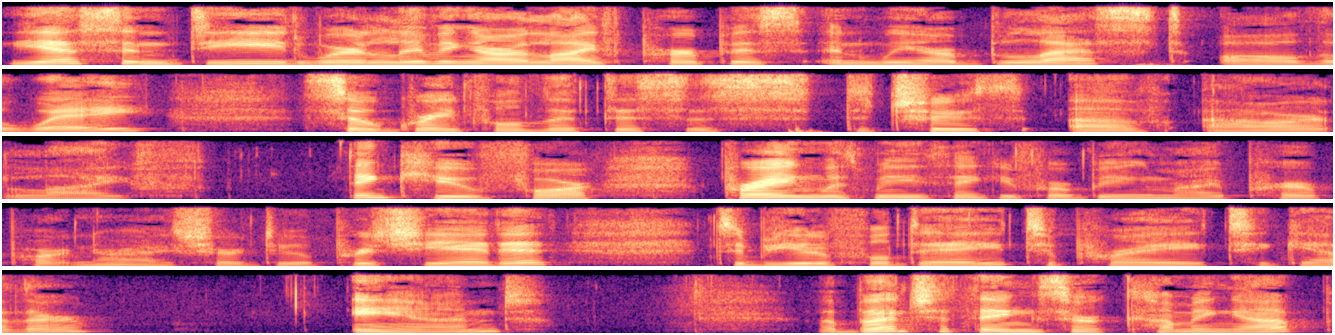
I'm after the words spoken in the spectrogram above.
Yes, indeed, we're living our life purpose and we are blessed all the way. So grateful that this is the truth of our life. Thank you for praying with me. Thank you for being my prayer partner. I sure do appreciate it. It's a beautiful day to pray together. And a bunch of things are coming up.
